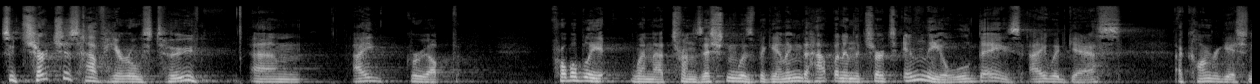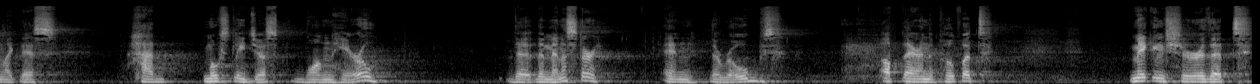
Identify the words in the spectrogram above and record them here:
So, churches have heroes too. Um, I grew up Probably when that transition was beginning to happen in the church in the old days, I would guess a congregation like this had mostly just one hero the, the minister in the robes up there in the pulpit, making sure that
